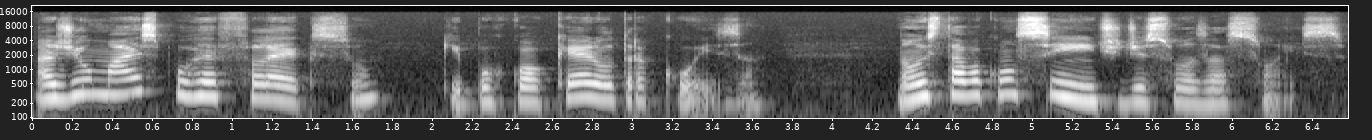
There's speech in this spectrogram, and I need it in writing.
Agiu mais por reflexo que por qualquer outra coisa. Não estava consciente de suas ações.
